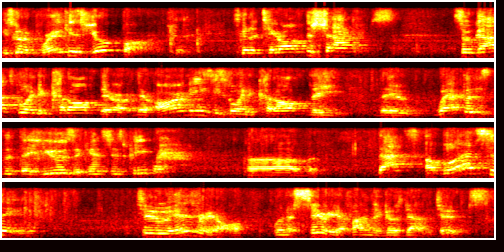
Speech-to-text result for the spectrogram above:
He's going to break his yoke bar. He's going to tear off the shackles. So God's going to cut off their, their armies. He's going to cut off the, the weapons that they use against his people. Um, that's a blessing to Israel when Assyria finally goes down the tubes.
